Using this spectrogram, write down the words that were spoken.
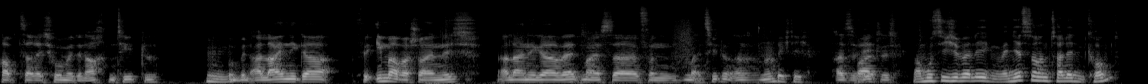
Hauptsache, ich hole mir den achten Titel Hm. und bin alleiniger, für immer wahrscheinlich, alleiniger Weltmeister von Titeln. Also, ne? Richtig. also Weil- wirklich. Man muss sich überlegen, wenn jetzt noch ein Talent kommt,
